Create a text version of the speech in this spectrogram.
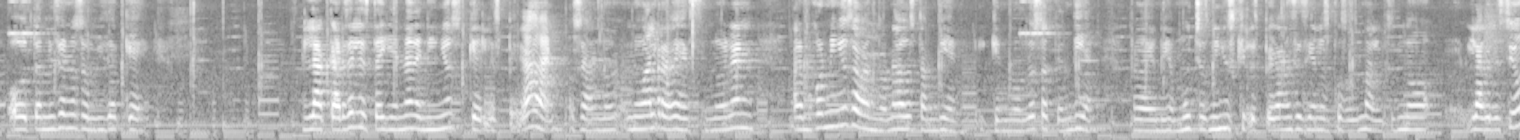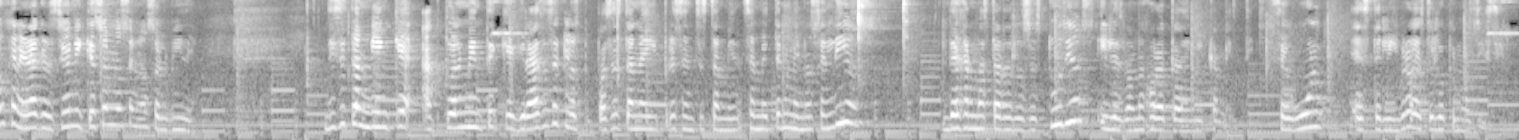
O también se nos olvida que la cárcel está llena de niños que les pegaban, o sea, no, no al revés, no eran, a lo mejor niños abandonados también y que no los atendían, pero había muchos niños que les pegaban, se hacían las cosas mal. Entonces, no, la agresión genera agresión y que eso no se nos olvide. Dice también que actualmente que gracias a que los papás están ahí presentes también se meten menos en líos, dejan más tarde los estudios y les va mejor académicamente. Según este libro, esto es lo que nos dice.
